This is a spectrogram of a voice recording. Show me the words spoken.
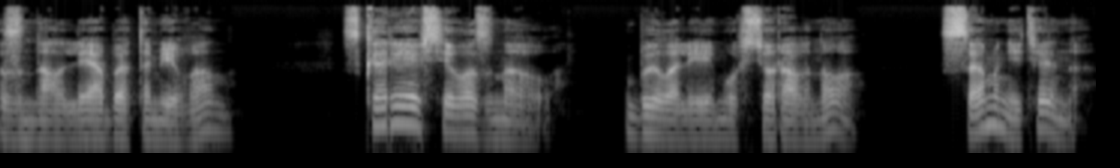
Знал ли об этом Иван? Скорее всего, знал. Было ли ему все равно? Сомнительно.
